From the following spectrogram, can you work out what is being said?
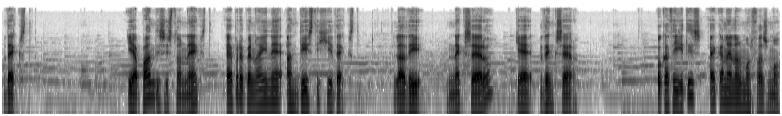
Δέξτ. Η απάντηση στο next έπρεπε να είναι αντίστοιχη δέξτ, δηλαδή ναι ξέρω και δεν ξέρω. Ο καθηγητής έκανε έναν μορφασμό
